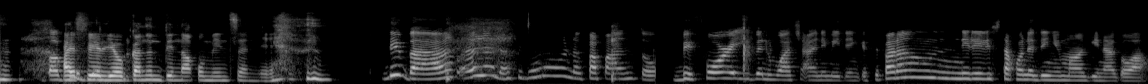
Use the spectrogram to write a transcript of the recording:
I feel you. Ganun din ako minsan eh. diba? Wala lang. Siguro nagpapaanto. Before I even watch anime din kasi parang nililista ko na din yung mga ginagawa.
